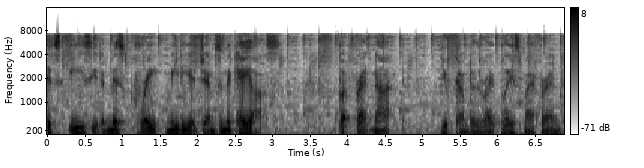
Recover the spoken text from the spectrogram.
it's easy to miss great media gems in the chaos. But fret not, you've come to the right place, my friend.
